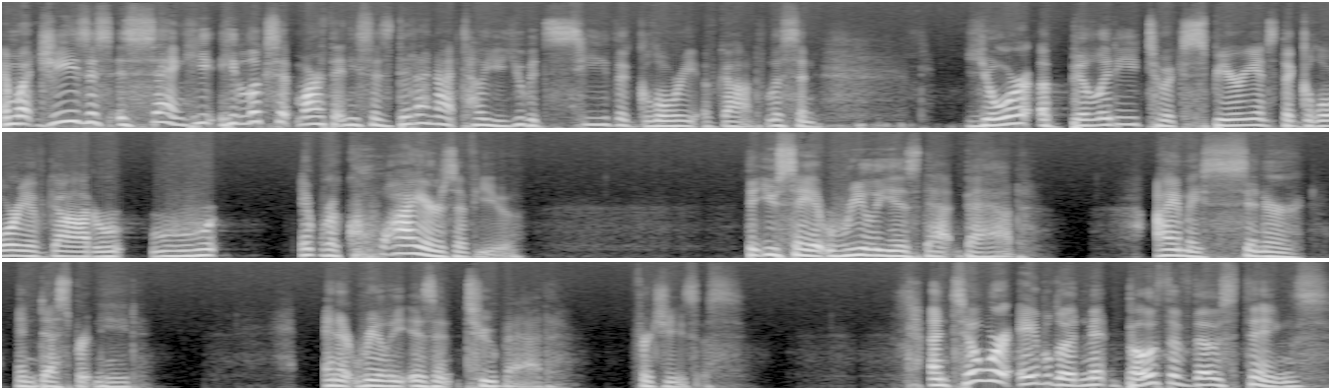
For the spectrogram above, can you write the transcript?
And what Jesus is saying, he, he looks at Martha and he says, Did I not tell you you would see the glory of God? Listen, your ability to experience the glory of God, it requires of you that you say it really is that bad. I am a sinner in desperate need. And it really isn't too bad for Jesus. Until we're able to admit both of those things,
